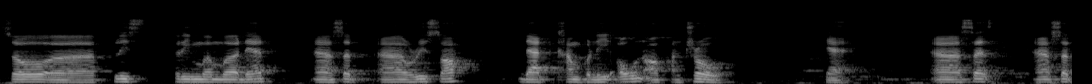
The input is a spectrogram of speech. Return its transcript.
So uh, please remember that asset are resource that company own or control. Yeah. Asset asset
